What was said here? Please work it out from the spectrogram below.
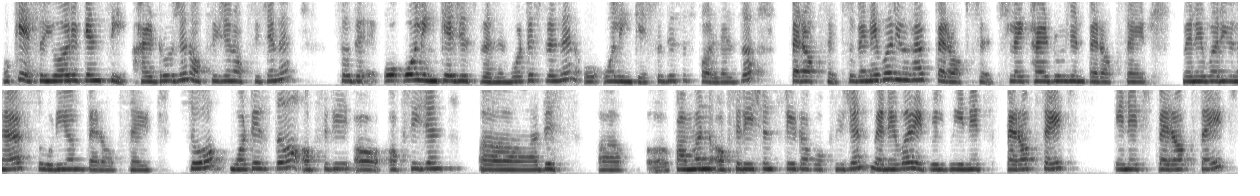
Okay, so here you can see hydrogen, oxygen, oxygen, and so the O, linkage is present. What is present? O, o linkage. So this is called as a peroxide. So whenever you have peroxides like hydrogen peroxide, whenever you have sodium peroxide. So what is the oxygen, uh, oxygen, this uh, uh, common oxidation state of oxygen? Whenever it will be in its peroxides, in its peroxides,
